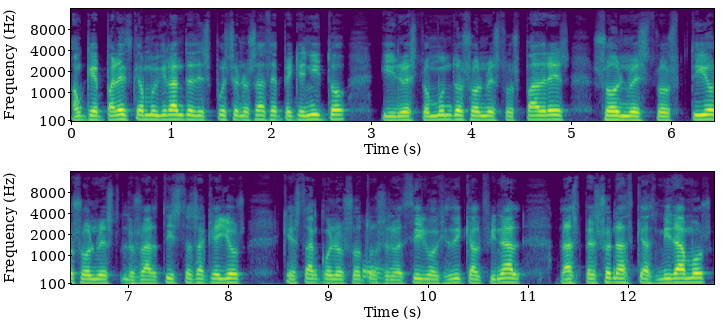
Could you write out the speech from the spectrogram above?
aunque parezca muy grande, después se nos hace pequeñito y nuestro mundo son nuestros padres, son nuestros tíos, son los artistas aquellos que están con nosotros en el circo. Es decir, que al final las personas que admiramos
